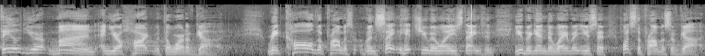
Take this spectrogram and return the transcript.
Fill your mind and your heart with the Word of God. Recall the promise. When Satan hits you with one of these things and you begin to waver, you say, What's the promise of God?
